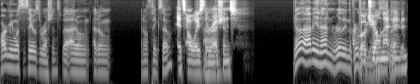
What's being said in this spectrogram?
Part of me wants to say it was the Russians, but I don't. I don't. I don't think so. It's always the uh, Russians. No, I mean, I'm really in the first. I'll quote you on that, but, David.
